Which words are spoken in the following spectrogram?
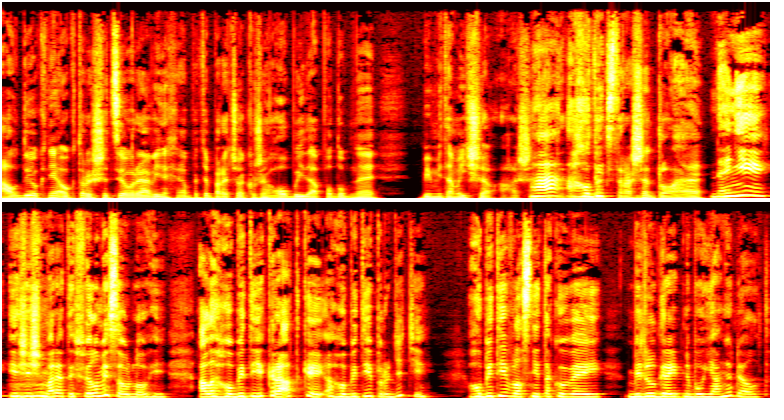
audiokniha, o ktorej všetci hovoria, vy nechápete prečo, akože Hobbit a podobne, by mi tam išel, ale všetky a, a Hobbit... tak strašně dlhé. Není, Ježíš Maria, ty filmy jsou dlouhý, ale Hobbit je krátkej a Hobbit je pro děti. Hobbit je vlastně takovej middle grade nebo young adult.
